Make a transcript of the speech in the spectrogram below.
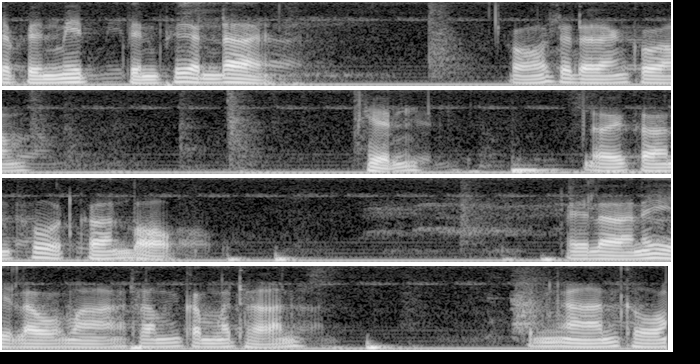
จะเป็นมิตรเป็นเพื่อนได้ ขอแสดงความเห็น โดยการพูดการบอก เวลานี้เรามาทำกรรมฐาน เป็นงานของ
